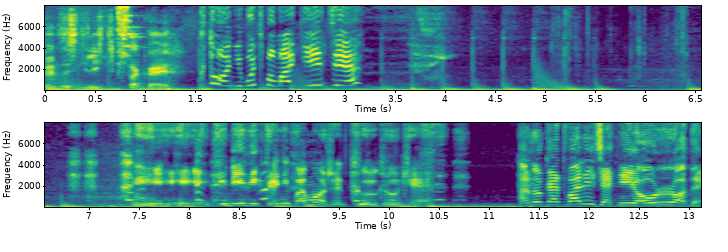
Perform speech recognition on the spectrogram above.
Что это за стилистика такая? Кто-нибудь помогите! Тебе никто не поможет, куколка. А ну-ка отвалите от нее, уроды!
